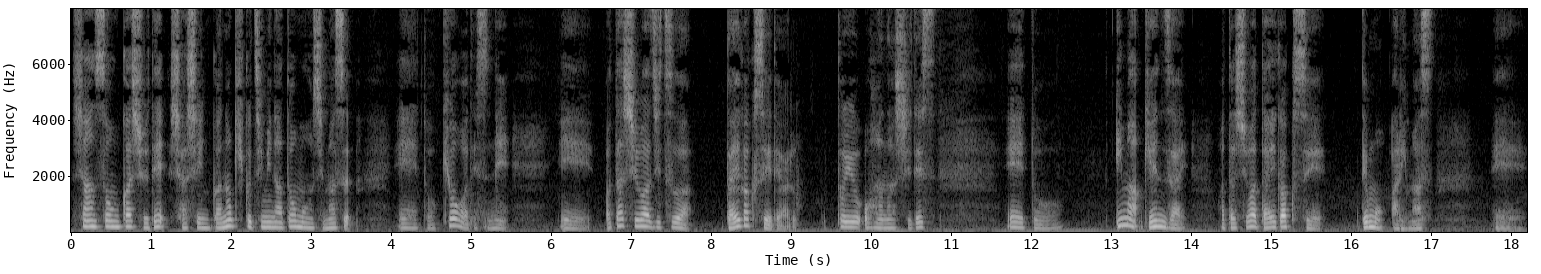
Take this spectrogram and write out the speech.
シャンソン歌手で写真家の菊池美奈と申します。えっ、と、今日はですね、えー私は実は大学生であるというお話です。えっ、と、今現在、私は大学生でもあります。えー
